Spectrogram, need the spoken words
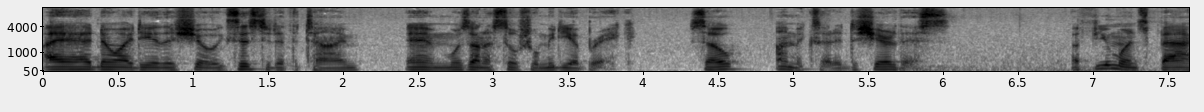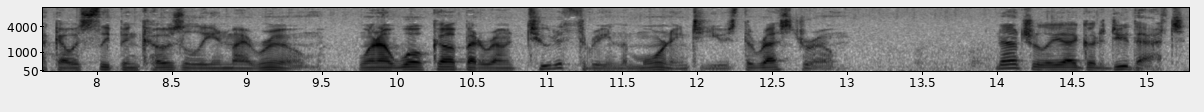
I had no idea this show existed at the time and was on a social media break, so I'm excited to share this. A few months back, I was sleeping cozily in my room when I woke up at around 2 to 3 in the morning to use the restroom. Naturally, I go to do that.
